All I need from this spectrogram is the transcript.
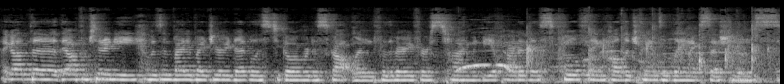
I got the, the opportunity, I was invited by Jerry Douglas to go over to Scotland for the very first time and be a part of this cool thing called the Transatlantic Sessions.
